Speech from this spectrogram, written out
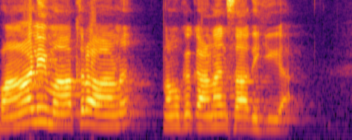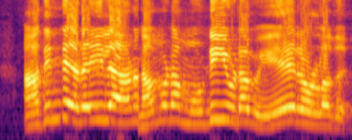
പാളി മാത്രമാണ് നമുക്ക് കാണാൻ സാധിക്കുക. അതിന്റെ ഇടയിലാണ് നമ്മുടെ മുടിയുടെ വേരുള്ളത്.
